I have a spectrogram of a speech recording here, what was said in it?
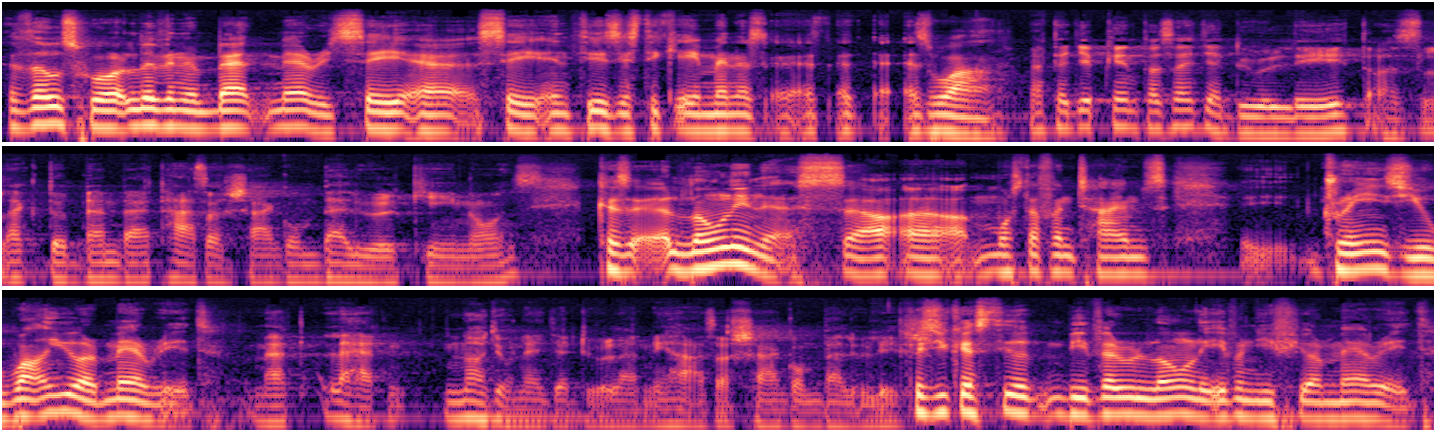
Those who are living in bad marriage say, uh, say enthusiastic Amen as, as, as well. Mert egyébként az egyedül lét az legtöbb embert házasságon belül kínoz. Because loneliness uh, uh, most oftentimes drains you while you are married. Mert lehet nagyon egyedül lenni házasságon belül is. Because you can still be very lonely even if you are married.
